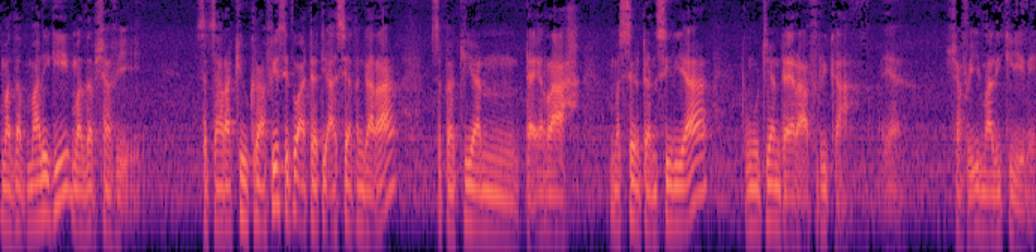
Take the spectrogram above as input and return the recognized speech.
madhab Maliki, madhab Syafi'i. Secara geografis itu ada di Asia Tenggara, sebagian daerah Mesir dan Syria, kemudian daerah Afrika, ya Syafi'i Maliki ini.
